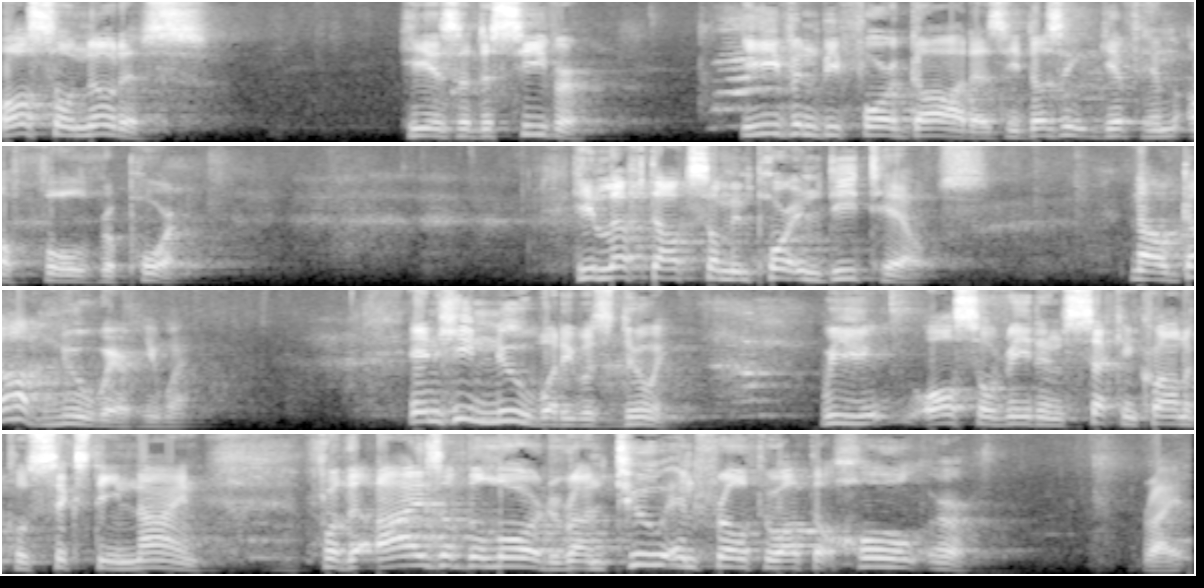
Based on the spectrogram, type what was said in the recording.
Also, notice he is a deceiver, even before God, as he doesn't give him a full report. He left out some important details. Now, God knew where he went, and he knew what he was doing. We also read in 2 Chronicles 16 9, For the eyes of the Lord run to and fro throughout the whole earth. Right?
